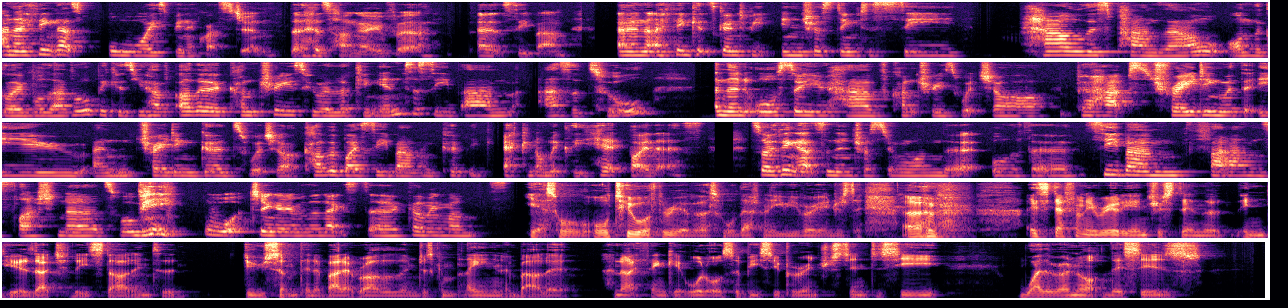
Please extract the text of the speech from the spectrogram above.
And I think that's always been a question that has hung over at CBAM. And I think it's going to be interesting to see how this pans out on the global level because you have other countries who are looking into CBAM as a tool. And then also you have countries which are perhaps trading with the EU and trading goods which are covered by CBAM and could be economically hit by this. So I think that's an interesting one that all of the CBAM fans slash nerds will be watching over the next uh, coming months. Yes, all, all two or three of us will definitely be very interested. Um, it's definitely really interesting that India is actually starting to do something about it rather than just complaining about it. And I think it will also be super interesting to see whether or not this is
